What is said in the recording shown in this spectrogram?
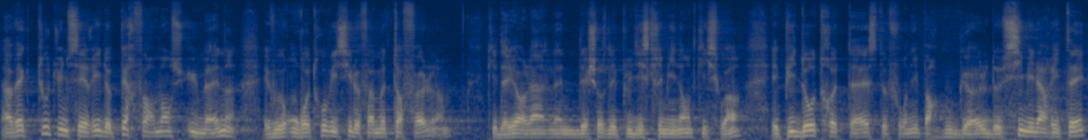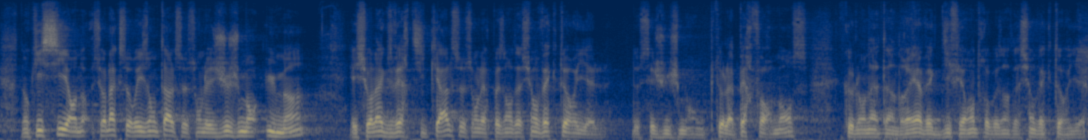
avec toute une série de performances humaines. Et on retrouve ici le fameux TOEFL, hein, qui d'ailleurs l'une des choses les plus discriminantes qui soit, et puis d'autres tests fournis par Google de similarité. Donc ici, sur l'axe horizontal, ce sont les jugements humains, et sur l'axe vertical, ce sont les représentations vectorielles de ces jugements, ou plutôt la performance que l'on atteindrait avec différentes représentations vectorielles.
